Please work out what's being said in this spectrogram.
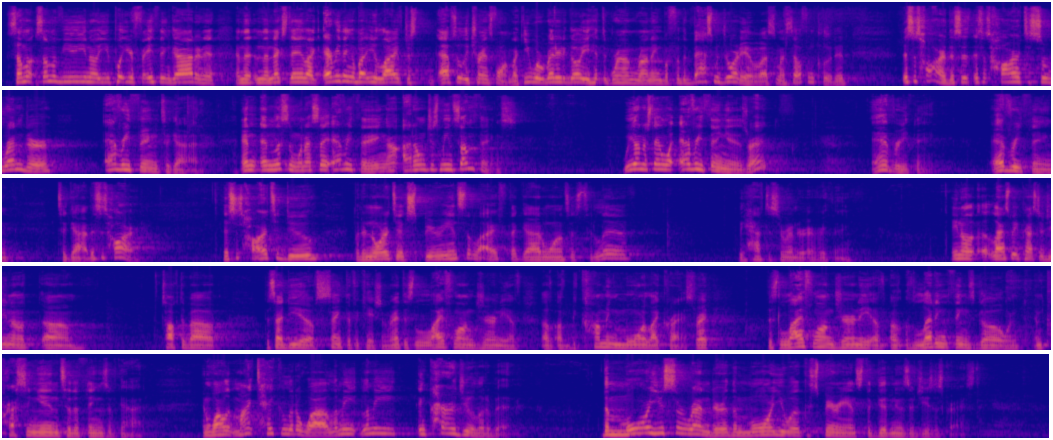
Some, some of you, you know, you put your faith in God, and, it, and, the, and the next day, like everything about your life just absolutely transformed. Like you were ready to go, you hit the ground running. But for the vast majority of us, myself included, this is hard. This is, this is hard to surrender everything to God. And, and listen, when I say everything, I, I don't just mean some things. We understand what everything is, right? Everything. Everything to God. This is hard. This is hard to do, but in order to experience the life that God wants us to live, we have to surrender everything. You know, last week, Pastor Gino um, talked about this idea of sanctification, right? This lifelong journey of, of, of becoming more like Christ, right? This lifelong journey of, of, of letting things go and, and pressing into the things of God. And while it might take a little while, let me, let me encourage you a little bit. The more you surrender, the more you will experience the good news of Jesus Christ.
